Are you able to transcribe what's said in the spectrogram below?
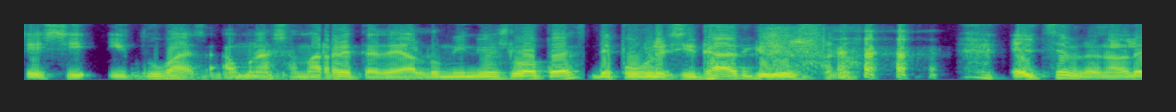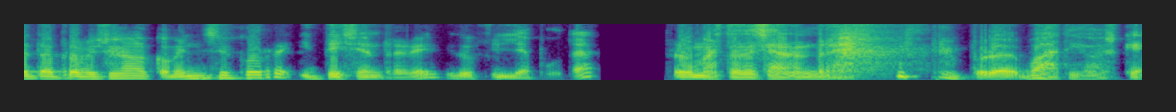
Sí, sí, i tu vas amb una samarreta d'Aluminius López, de publicitat, que dius, bueno, ell sembla un atleta professional, comença a córrer i et deixa enrere, i tu, fill de puta, però que m'estàs deixant enrere. Però, va, tio, és que...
